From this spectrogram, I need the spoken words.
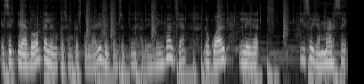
Es el creador de la educación preescolar y del concepto de jardín de infancia, lo cual le hizo llamarse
